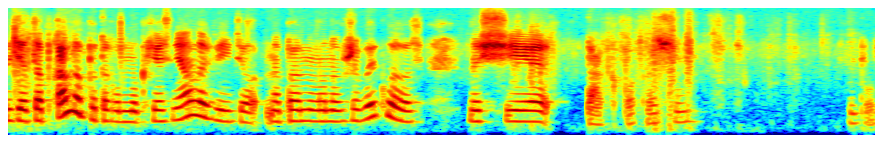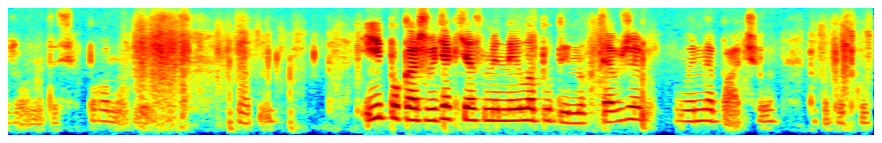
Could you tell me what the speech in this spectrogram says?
Ну, я забрала подарунок, я зняла відео. Напевно, воно вже виклалось, але ще так покажу. Боже, воно до сих пор. Ладно. І покажу, як я змінила будинок. Це вже ви не бачили. Така будку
